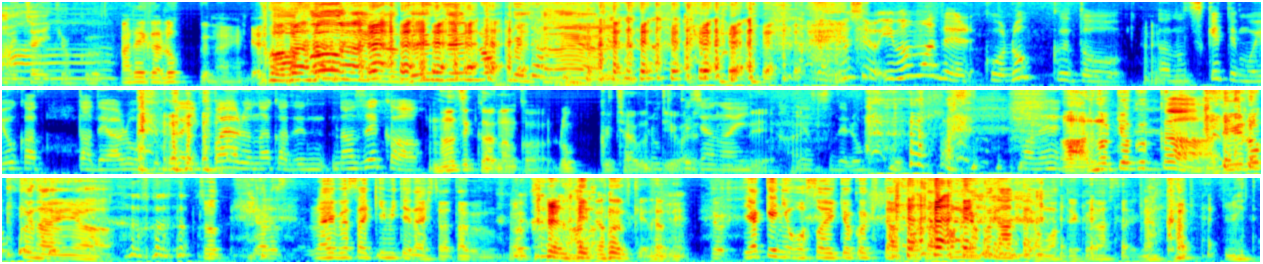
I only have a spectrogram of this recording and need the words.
ああめっちゃいい曲。あれがロックなんやけど。あそうなんや。全然ロックじゃない 今までこうロックとあのつけてもよかったであろう曲がいっぱいある中で なぜかなぜかなんかロックちゃうっロッて言われて。るクじゃないやつでロック。まあね。ああの曲か。あれロックなんや。ちょっとライブ最近見てない人は多分。分からないと思うんですけどね。でやけに遅い曲来たと思ったらこの曲だって思ってください。なんか見て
